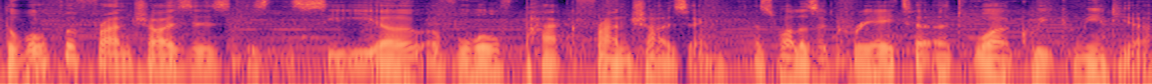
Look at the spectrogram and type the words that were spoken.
The Wolf of Franchises is the CEO of Wolfpack Franchising, as well as a creator at Workweek Media.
